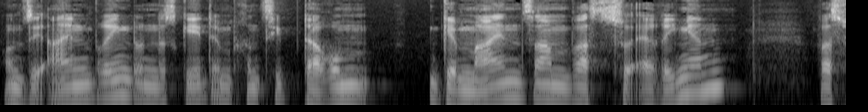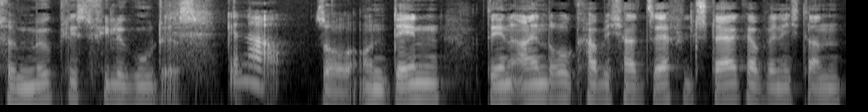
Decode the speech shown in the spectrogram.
und sie einbringt und es geht im Prinzip darum, gemeinsam was zu erringen, was für möglichst viele gut ist. Genau. So, und den, den Eindruck habe ich halt sehr viel stärker, wenn ich dann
